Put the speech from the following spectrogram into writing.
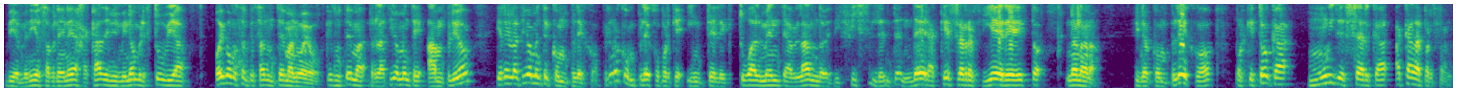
Bienvenidos a Beneneach Academy, mi nombre es Tubia. Hoy vamos a empezar un tema nuevo, que es un tema relativamente amplio y relativamente complejo. Pero no complejo porque intelectualmente hablando es difícil de entender a qué se refiere esto. No, no, no. Sino complejo porque toca muy de cerca a cada persona.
